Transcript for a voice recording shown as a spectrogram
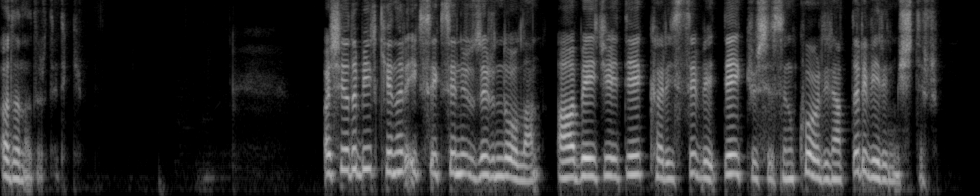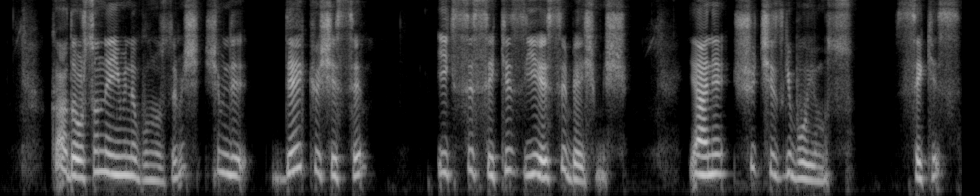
Adana'dır dedik. Aşağıda bir kenar x ekseni üzerinde olan ABCD karesi ve D köşesinin koordinatları verilmiştir. K doğrusunun eğimini bulunuz demiş. Şimdi D köşesi x'i 8, y'si 5'miş. Yani şu çizgi boyumuz 8.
